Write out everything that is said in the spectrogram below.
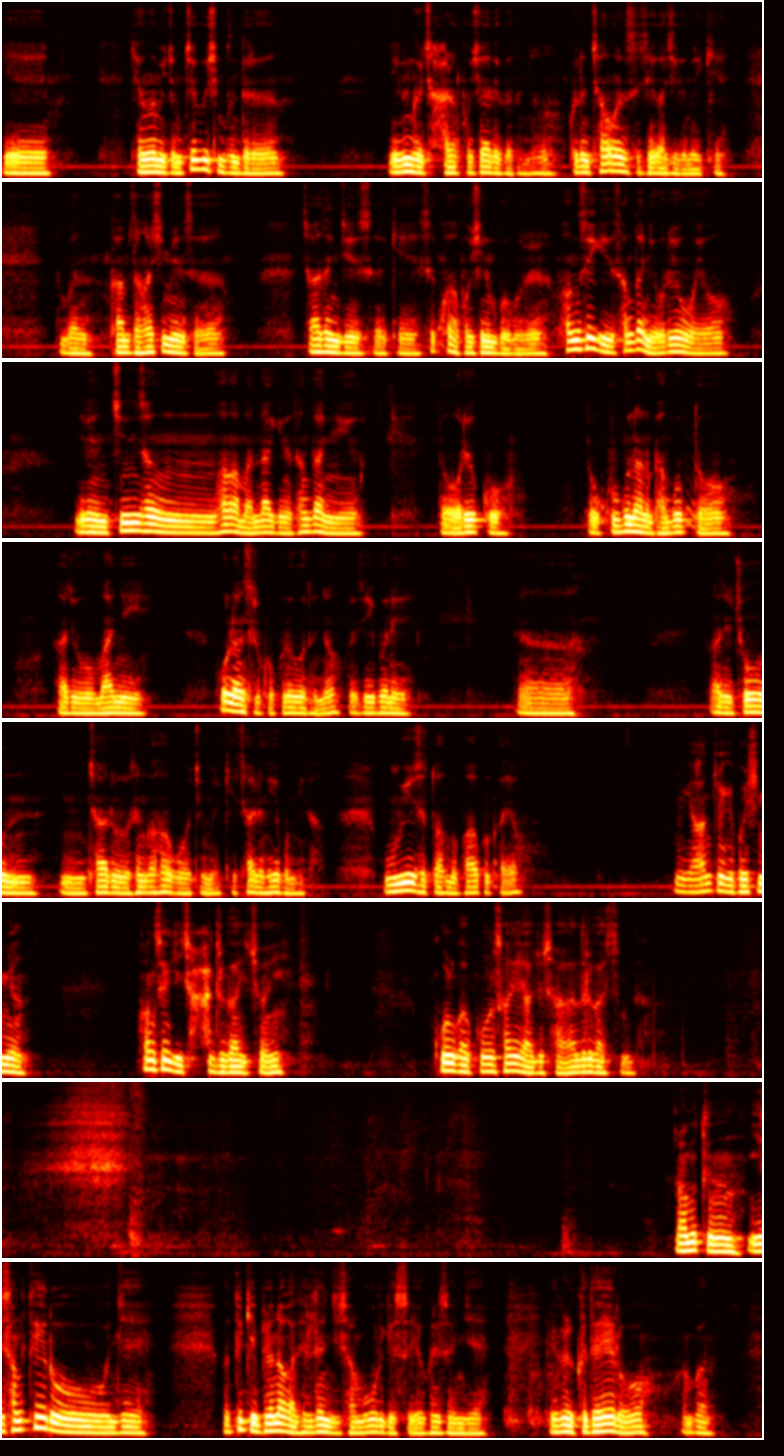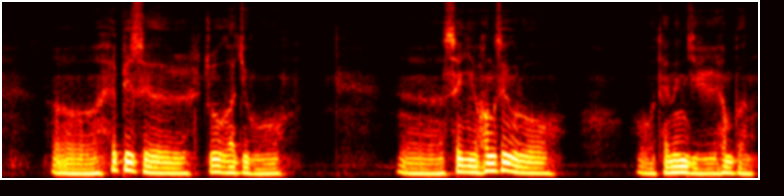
이게 경험이 좀 적으신 분들은 이런 걸 잘 보셔야 되거든요. 그런 차원에서 제가 지금 이렇게 한번 감상하시면서 자생지에서 이렇게 석화 보시는 법을 황색이 상당히 어려워요. 이런 진성 황화 만나기는 상당히 또 어렵고 또 구분하는 방법도 아주 많이 혼란스럽고 그러거든요. 그래서 이번에 어, 아주 좋은 음, 자료로 생각하고 지금 이렇게 촬영해 봅니다. 위에서 또 한번 봐볼까요? 여기 안쪽에 보시면 황색이 잘 들어가 있죠. 이. 골과 골 사이에 아주 잘 들어가 있습니다. 아무튼 이 상태로 이제 어떻게 변화가 될는지 잘 모르겠어요. 그래서 이제 이걸 그대로 한번 어, 햇빛을 줘 가지고 어, 색이 황색으로 어, 되는지 한번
